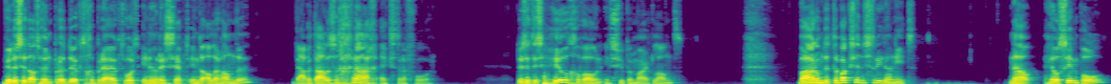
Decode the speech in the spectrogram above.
Willen ze dat hun product gebruikt wordt in een recept in de allerhande, daar betalen ze graag extra voor. Dus het is heel gewoon in supermarktland. Waarom de tabaksindustrie dan niet? Nou, heel simpel.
